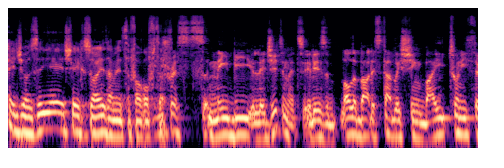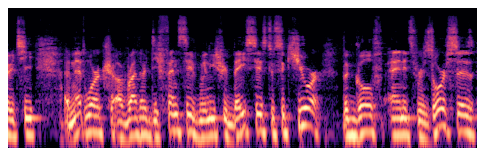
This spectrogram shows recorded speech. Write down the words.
اجازه شیخ زاید هم اتفاق افتاد. Interests may be legitimate. It is all about establishing by 2030 a network of rather defensive military military bases to secure the Gulf and its resources.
